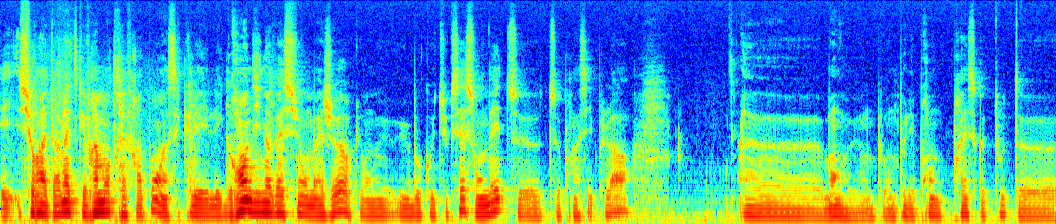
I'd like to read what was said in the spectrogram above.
Et sur Internet, ce qui est vraiment très frappant, hein, c'est que les, grandes innovations majeures qui ont eu beaucoup de succès sont nées de ce principe-là. Euh, bon, on peut, les prendre presque toutes euh,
